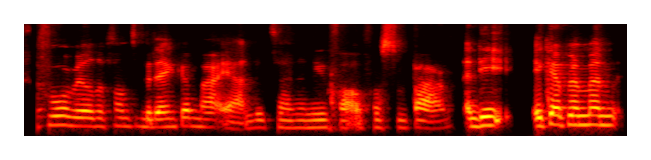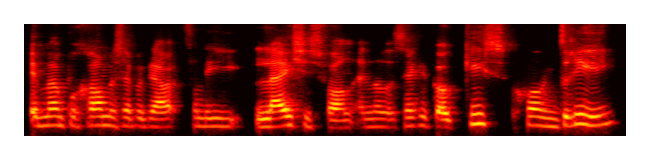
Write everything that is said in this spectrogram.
voorbeelden van te bedenken, maar ja, dit zijn in ieder geval alvast een paar. En die, ik heb in mijn, in mijn programma's heb ik daar van die lijstjes van, en dan zeg ik ook, kies gewoon drie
